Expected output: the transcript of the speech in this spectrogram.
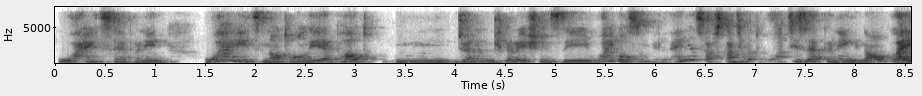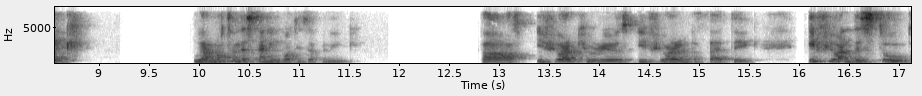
why it's happening, why it's not only about um, Generation Z, why also millennials are starting, but what is happening, you know, like we are not understanding what is happening. But if you are curious, if you are empathetic, if you understood,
